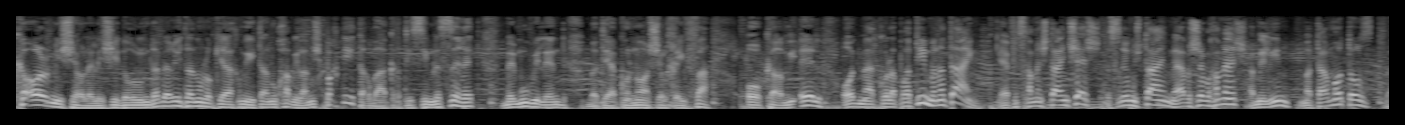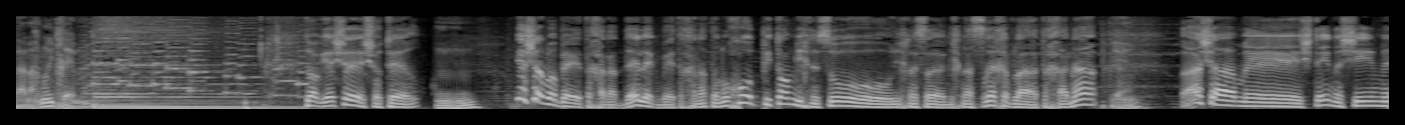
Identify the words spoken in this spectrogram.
כל מי שעולה לשידור ומדבר איתנו לוקח מאיתנו חבילה משפחתית, ארבעה כרטיסים לסרט במובילנד, בתי הקולנוע של חיפה או כרמיאל, עוד מעט כל הפרטים בינתיים, 0526-22-175, המילים מטר מוטורס, ואנחנו איתכם. טוב, יש אה, שוטר, יש לנו בתחנת דלק, בתחנת הנוחות, פתאום נכנסו, נכנס, נכנס רכב לתחנה, ראה שם אה, שתי נשים, אה,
